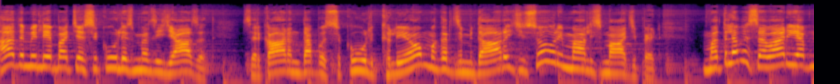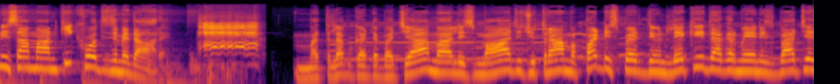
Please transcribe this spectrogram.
अद मिले बचे स्कूल मज इजाज़त सरकार दप स्कूल छि सोरी मालिस माज मतलब सवारी अपनी सामान की जिम्मेदार है। मतलब गट बच्चा मालिस माज चुतराम पार्टिसिपेट दिउन लेकिन अगर मैं इस बच्चे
